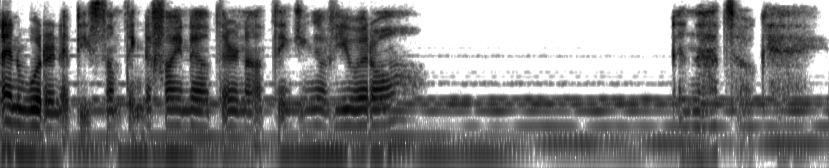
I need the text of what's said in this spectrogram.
And wouldn't it be something to find out they're not thinking of you at all? And that's okay.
